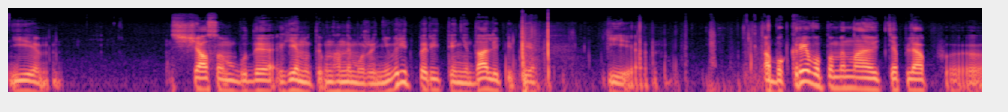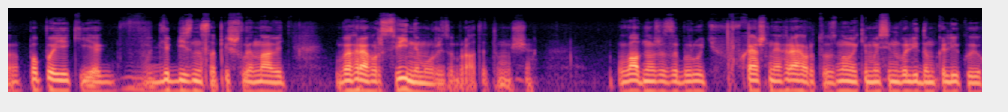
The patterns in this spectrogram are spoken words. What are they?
і з часом буде гинути. Вона не може ні в рід перейти, ні далі піти. І або криво поминають тяп-ляп е, попи, які як для бізнесу пішли, навіть в Егрегор свій не можуть забрати, тому що ладно вже заберуть в хешний Егрегор, то знову якимось інвалідом калікою,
